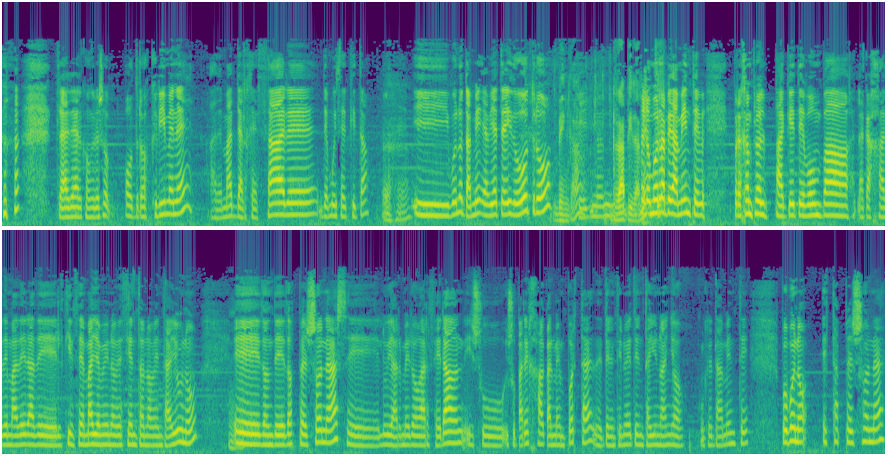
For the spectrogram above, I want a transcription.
traeré al Congreso otros crímenes, además de Algezares, de muy cerquita. Ajá. Y bueno, también había traído otro. Venga, no- rápidamente. Pero muy rápidamente. Por ejemplo, el paquete bomba, la caja de madera del 15 de mayo de 1991. eh, donde dos personas, eh, Luis Armero Garcerán y su, y su pareja, Carmen Puerta, de 39 y 31 años concretamente, pues bueno, estas personas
